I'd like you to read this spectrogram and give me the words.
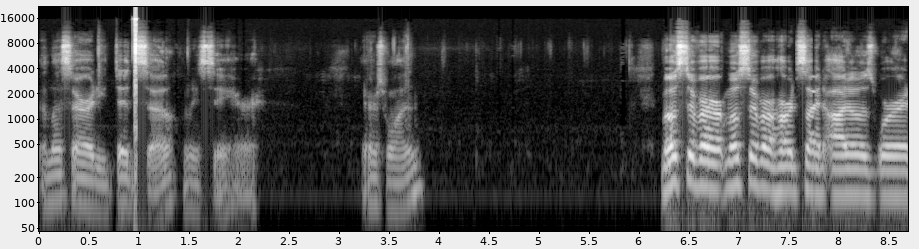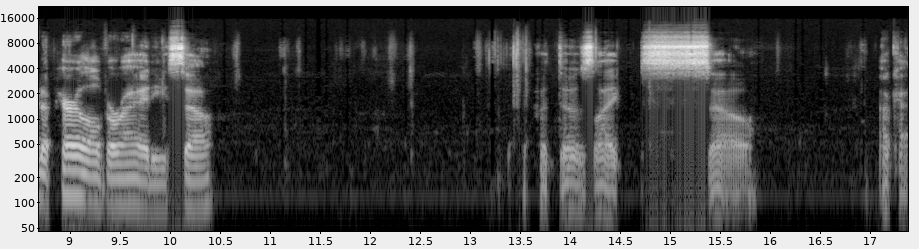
Unless I already did so. Let me see here. There's one. Most of our most of our hard sign autos were in a parallel variety, so put those like so. Okay.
